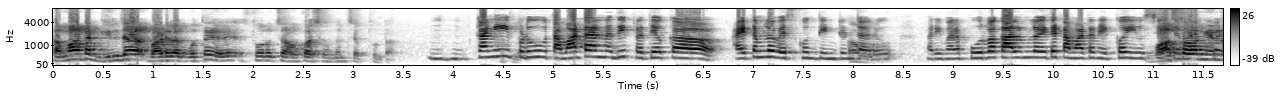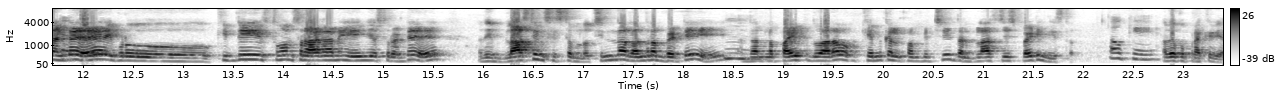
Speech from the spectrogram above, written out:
టమాటా గింజ బాడీలోకి పోతే స్టోన్ వచ్చే అవకాశం ఉందని చెప్తుంటారు. కానీ ఇప్పుడు టమాటా అన్నది ప్రతి ఒక్క ఐటమ్లో వేసుకొని తింటుంటారు. మరి మన పూర్వకాలంలో అయితే టమాటాని ఎక్కువ యూజ్ వాస్తవంగా ఏంటంటే ఇప్పుడు కిడ్నీ స్టోన్స్ రాగానే ఏం చేస్తారంటే అది బ్లాస్టింగ్ సిస్టంలో చిన్న రంధ్రం పెట్టి దాంట్లో పైప్ ద్వారా ఒక కెమికల్ పంపించి దాన్ని బ్లాస్ట్ చేసి బయటికి తీస్తారు. ఓకే. అదొక ప్రక్రియ.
